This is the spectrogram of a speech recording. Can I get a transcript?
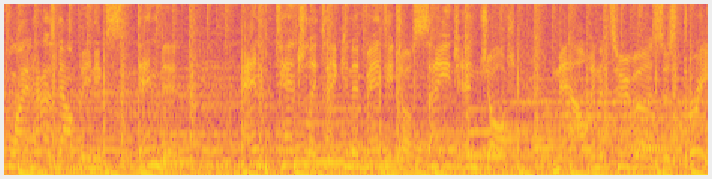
Lifeline has now been extended and potentially taken advantage of. Sage and Josh now in a two versus three.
